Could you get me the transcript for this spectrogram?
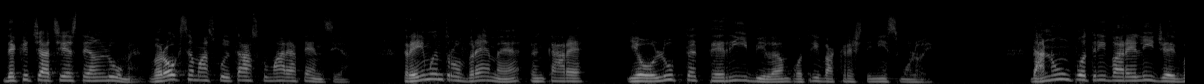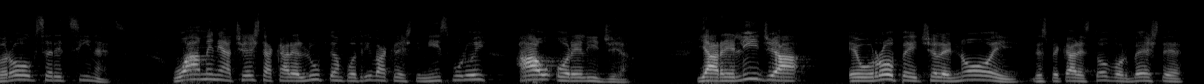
decât ceea ce este în lume. Vă rog să mă ascultați cu mare atenție. Trăim într-o vreme în care e o luptă teribilă împotriva creștinismului. Dar nu împotriva religiei, vă rog să rețineți. Oamenii aceștia care luptă împotriva creștinismului au o religie. Iar religia Europei cele noi, despre care tot vorbește,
